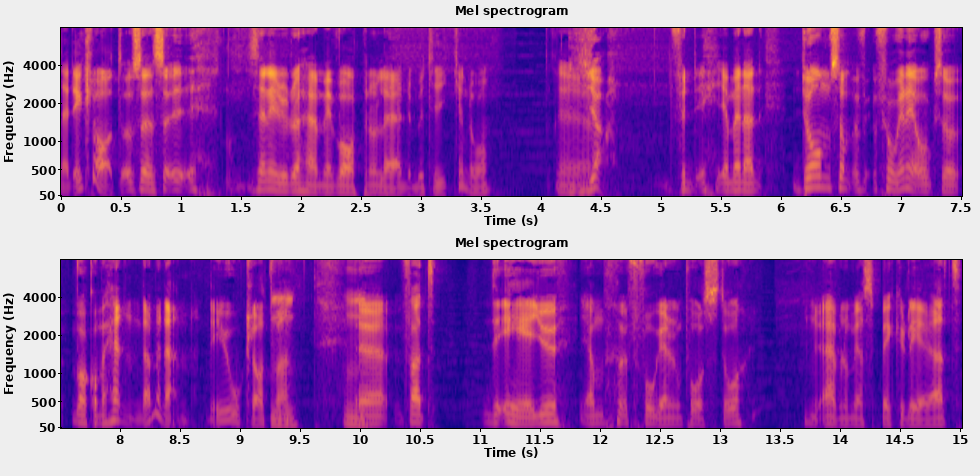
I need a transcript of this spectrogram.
Nej, det är klart. Och sen, så, sen är det ju det här med vapen och läderbutiken då. Eh, Ja. För det, jag menar, de som... Frågan är också, vad kommer hända med den? Det är ju oklart va? Mm. Mm. Eh, för att det är ju, jag vågar nog påstå, även om jag spekulerar, att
